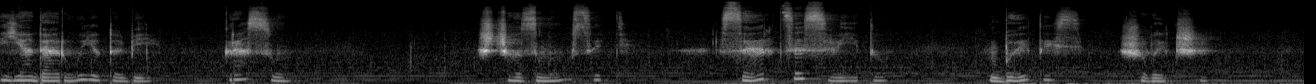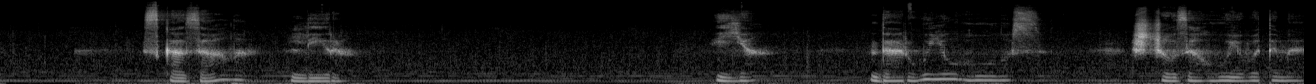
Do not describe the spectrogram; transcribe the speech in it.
Я дарую тобі красу, що змусить серце світу битись швидше, сказала Ліра. Я дарую голос, що загоюватиме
